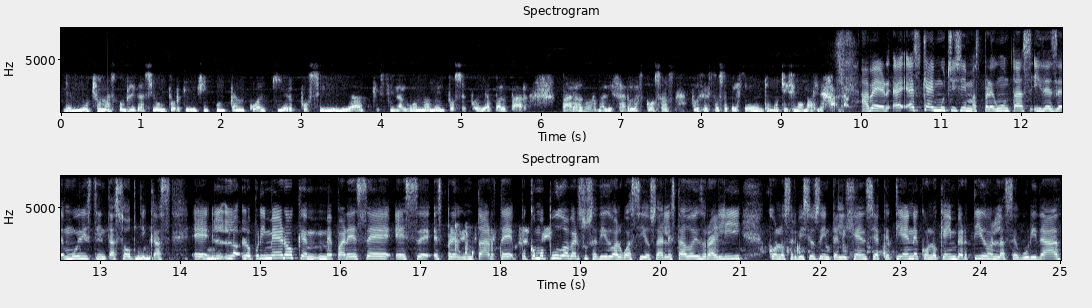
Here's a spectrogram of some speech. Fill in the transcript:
de mucho más complicación porque dificultan cualquier posibilidad que si en algún momento se podía palpar para normalizar las cosas, pues esto se presenta muchísimo más lejano. A ver, es que hay muchísimas preguntas y desde muy distintas ópticas. Mm. Eh, mm. Lo, lo, primero que me parece es, es preguntarte cómo pudo haber sucedido algo así. O sea, el Estado israelí, con los servicios de inteligencia que tiene, con lo que ha invertido en la seguridad,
